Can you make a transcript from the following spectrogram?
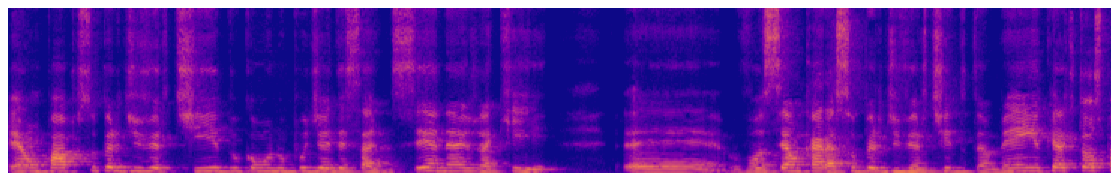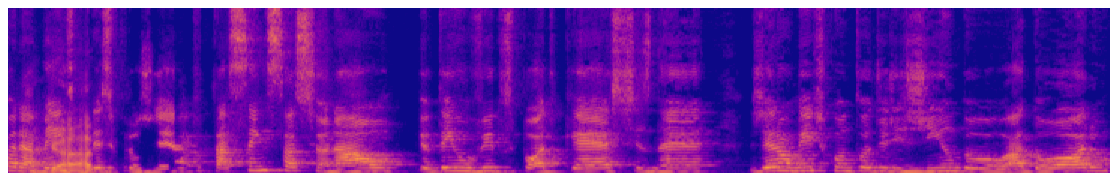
É um papo super divertido, como não podia deixar de ser, né? Já que é, você é um cara super divertido também. Eu quero te dar os parabéns Obrigado. por esse projeto, tá sensacional. Eu tenho ouvido os podcasts, né? Geralmente, quando estou dirigindo, adoro.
